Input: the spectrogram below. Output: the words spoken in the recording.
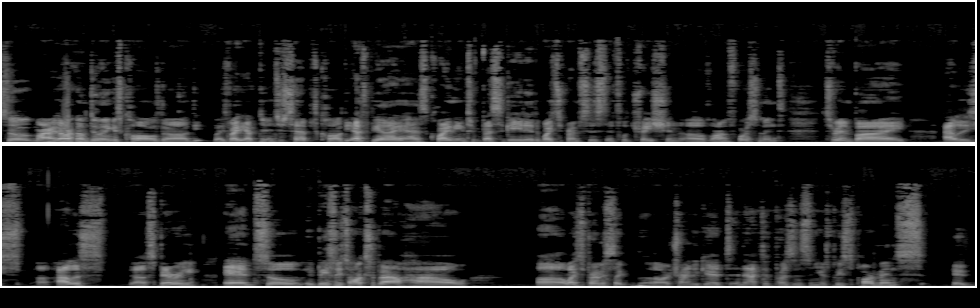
So my article I'm doing is called uh, the, it's by the Intercept called "The FBI Has Quietly Investigated White Supremacist Infiltration of Law Enforcement." It's written by Alice uh, Alice uh, Speri, and so it basically talks about how uh, white supremacists like, uh, are trying to get an active presence in U.S. police departments. It,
